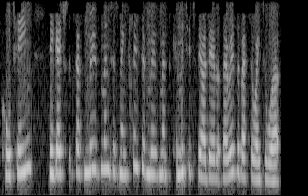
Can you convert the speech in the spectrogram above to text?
core team the Engage Success movement is an inclusive movement committed to the idea that there is a better way to work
